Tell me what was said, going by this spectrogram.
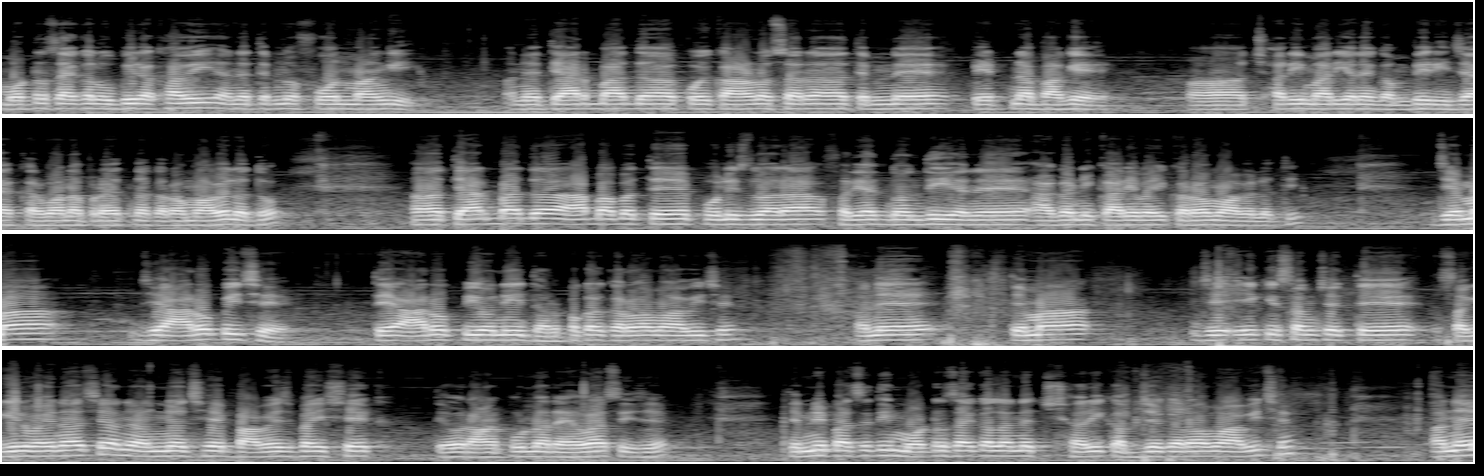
મોટરસાયકલ ઊભી રખાવી અને તેમનો ફોન માંગી અને ત્યારબાદ કોઈ કારણોસર તેમને પેટના ભાગે છરી મારી અને ગંભીર ઈજા કરવાના પ્રયત્ન કરવામાં આવેલો હતો. ત્યારબાદ આ બાબતે પોલીસ દ્વારા ફરિયાદ નોંધી અને આગળની કાર્યવાહી કરવામાં આવેલ હતી. જેમાં જે આરોપી છે, તે આરોપીઓની ધરપકડ કરવામાં આવી છે અને તેમાં જે એક ઇસમ છે તે સગીર વયના છે અને અન્ય છે ભાવેશભાઈ શેખ. તેઓ રાણપુરના રહેવાસી છે. તેમની પાસેથી મોટરસાયકલ અને છરી કબજે કરવામાં આવી છે અને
